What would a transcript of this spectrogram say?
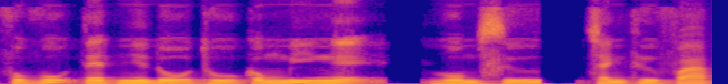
phục vụ Tết như đồ thủ công mỹ nghệ, gốm sứ, tranh thư pháp,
